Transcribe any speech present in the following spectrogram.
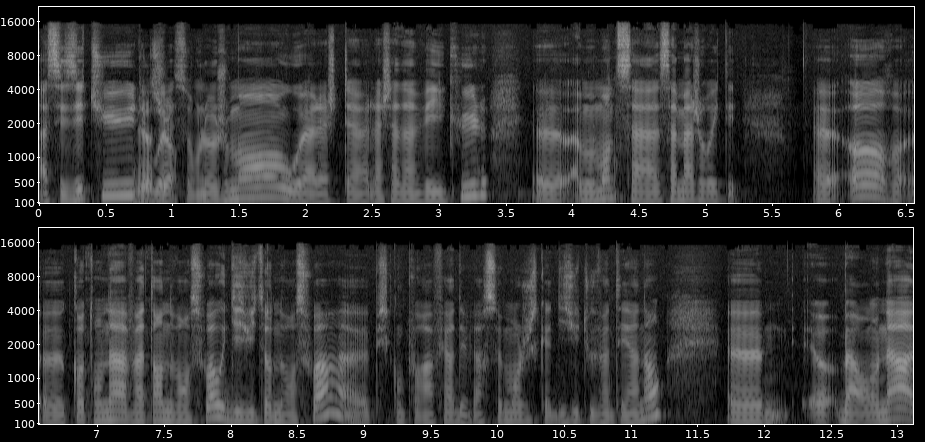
à ses études, ou à son logement, ou à l'achat d'un véhicule, un moment de sa majorité. Euh, or, euh, quand on a 20 ans devant soi ou 18 ans devant soi, euh, puisqu'on pourra faire des versements jusqu'à 18 ou 21 ans, bah, on a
